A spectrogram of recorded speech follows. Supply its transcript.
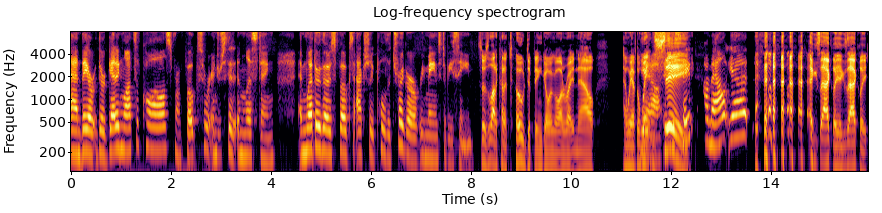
And they are they're getting lots of calls from folks who are interested in listing. And whether those folks actually pull the trigger remains to be seen. So there's a lot of kind of toe dipping going on right now. And we have to wait yeah. and see. Is the state come out yet? exactly, exactly.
